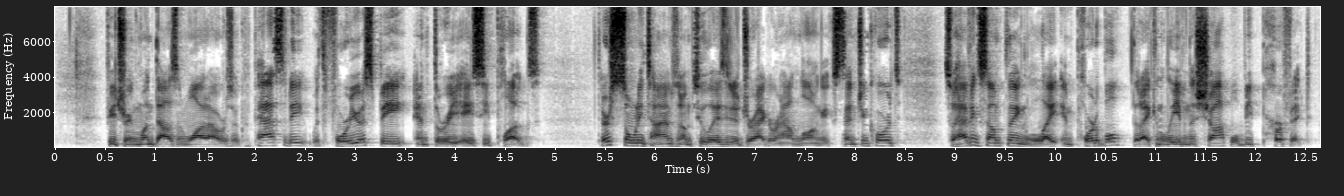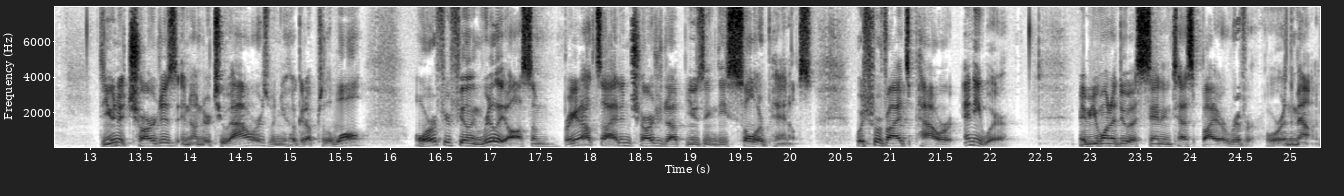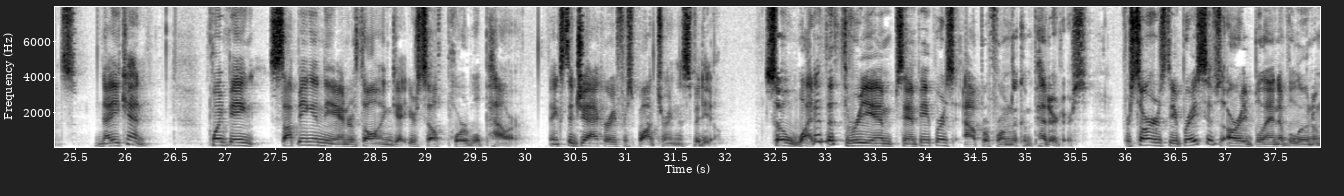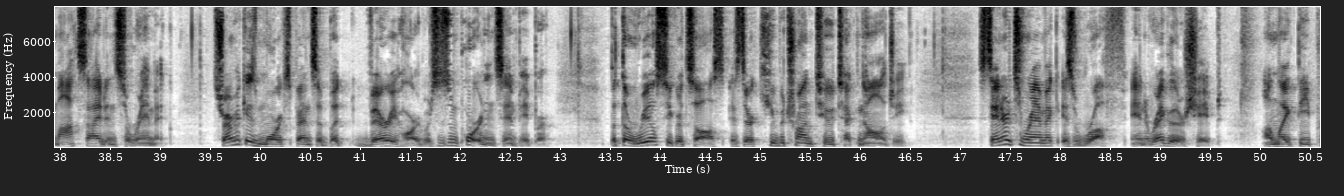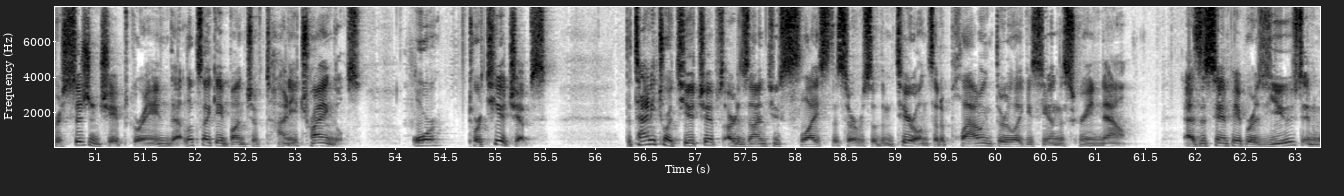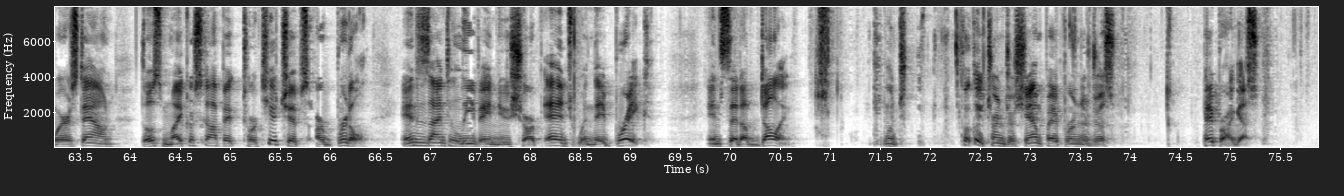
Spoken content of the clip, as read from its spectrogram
Featuring 1000 watt hours of capacity with 4 USB and 3 AC plugs. There's so many times when I'm too lazy to drag around long extension cords, so having something light and portable that I can leave in the shop will be perfect. The unit charges in under 2 hours when you hook it up to the wall, or if you're feeling really awesome, bring it outside and charge it up using these solar panels, which provides power anywhere. Maybe you want to do a sanding test by a river or in the mountains. Now you can. Point being, stop being a Neanderthal and get yourself portable power. Thanks to Jackery for sponsoring this video. So why did the 3M sandpapers outperform the competitors? For starters, the abrasives are a blend of aluminum oxide and ceramic. Ceramic is more expensive but very hard, which is important in sandpaper. But the real secret sauce is their Cubitron 2 technology. Standard ceramic is rough and irregular shaped, unlike the precision shaped grain that looks like a bunch of tiny triangles, or tortilla chips. The tiny tortilla chips are designed to slice the surface of the material instead of plowing through like you see on the screen now. As the sandpaper is used and wears down, those microscopic tortilla chips are brittle and designed to leave a new sharp edge when they break, instead of dulling, which quickly turns your sandpaper into just paper, I guess.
